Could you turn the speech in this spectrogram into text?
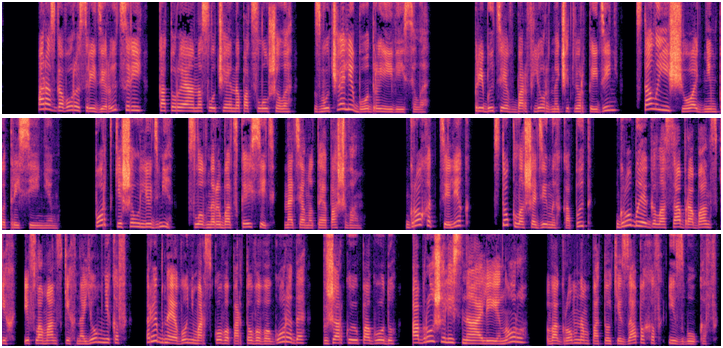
А разговоры среди рыцарей, которые она случайно подслушала, звучали бодро и весело. Прибытие в Барфлёр на четвертый день стало еще одним потрясением. Порт кишел людьми, словно рыбацкая сеть, натянутая по швам. Грохот телег, стук лошадиных копыт, грубые голоса брабанских и фламандских наемников, рыбная вонь морского портового города в жаркую погоду обрушились на Алиенору в огромном потоке запахов и звуков.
